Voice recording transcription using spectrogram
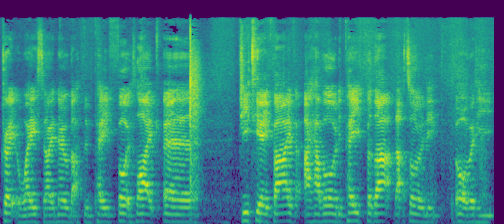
straight away, so I know that I've been paid for. It's like. Uh, GTA 5, I have already paid for that. That's already already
